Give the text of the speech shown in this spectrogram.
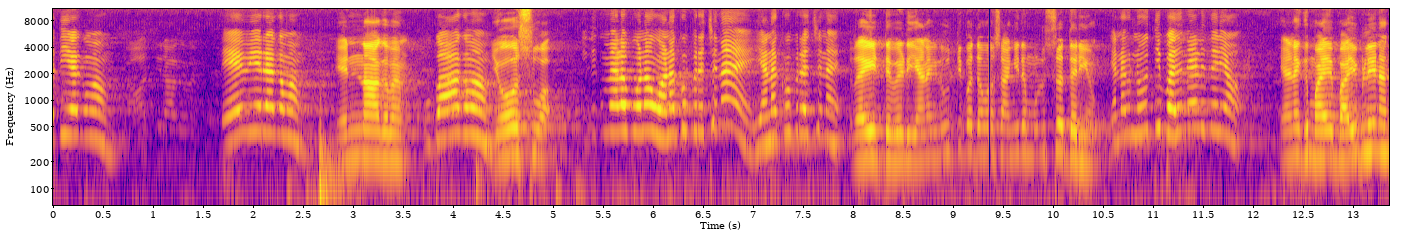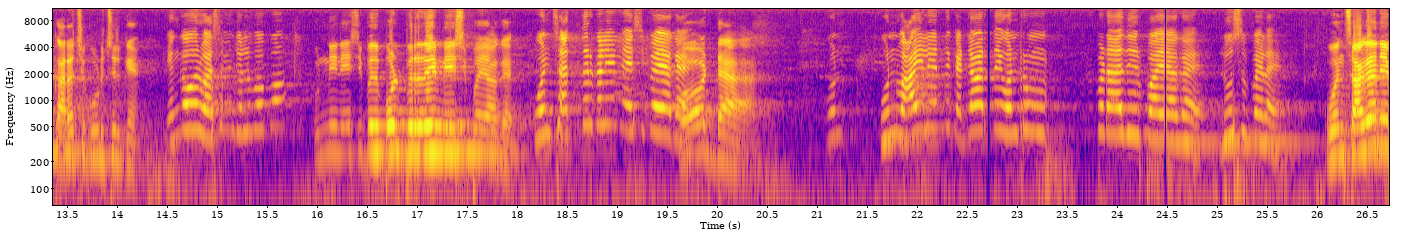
ஆதியாகமம். தேவியராகமம் என்னாகவன் உபாகமம். யோசுவா. இதுக்கு மேல போனா உனக்கும் பிரச்சனை எனக்கும் பிரச்சனை. ரைட்டு விடு. எனக்கு நூற்றி பத்தொம்பது சங்கீதம் முழுசா தெரியும். எனக்கு நூத்தி பதினேழு தெரியும். எனக்கு பைபிளே நான் கரைச்சி குடிச்சிருக்கேன். எங்க ஒரு வசனம் சொல்லு பாப்போம். உன்னை நேசிப்பது போல் பிறரையும் நேசிப்பையாக. உன் சத்துர்களையும் நேசிப்பாயாக. ஓடா உன் உன் வாயிலிருந்து கெட்ட வார்த்தை ஒன்றும் உட்படாதிருப்பாயாக. லூசு பையல. உன் சகனை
